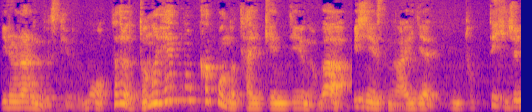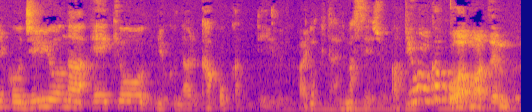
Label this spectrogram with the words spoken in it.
いろいろあるんですけれども、例えばどの辺の過去の体験っていうのが、ビジネスのアイデアにとって非常にこう重要な影響力のある過去かっていうのってありますでしょうか、基本過去はまあ全部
